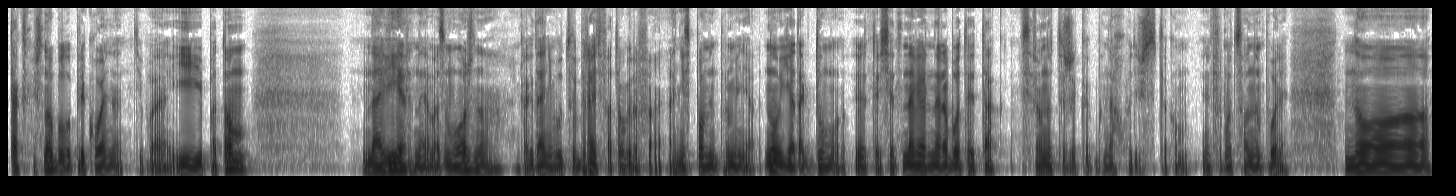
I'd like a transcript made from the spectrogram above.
так смешно было, прикольно. Типа. И потом, наверное, возможно, когда они будут выбирать фотографа, они вспомнят про меня. Ну, я так думаю. Э, то есть это, наверное, работает так. Все равно ты же как бы находишься в таком информационном поле. Но,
